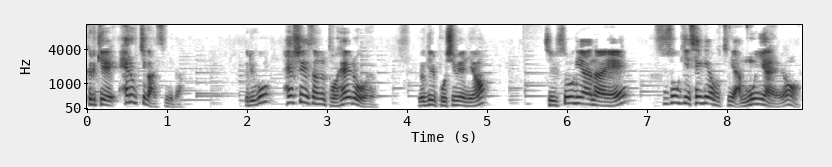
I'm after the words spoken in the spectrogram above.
그렇게 해롭지가 않습니다. 그리고 해수에서는 더 해로워요. 여기를 보시면요. 질소기 하나에 수소기 3개가 붙은 게 암모니아예요.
